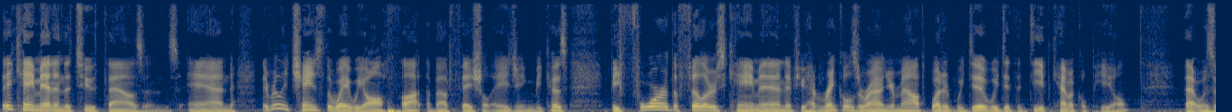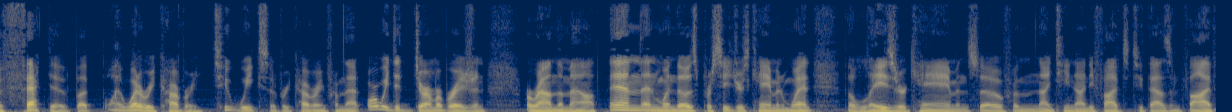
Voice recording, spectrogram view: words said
They came in in the 2000s, and they really changed the way we all thought about facial aging because before the fillers came in, if you had wrinkles around your mouth, what did we do? We did the deep chemical peel. That was effective, but boy, what a recovery. Two weeks of recovering from that. Or we did dermabrasion around the mouth. And then when those procedures came and went, the laser came. And so from 1995 to 2005,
